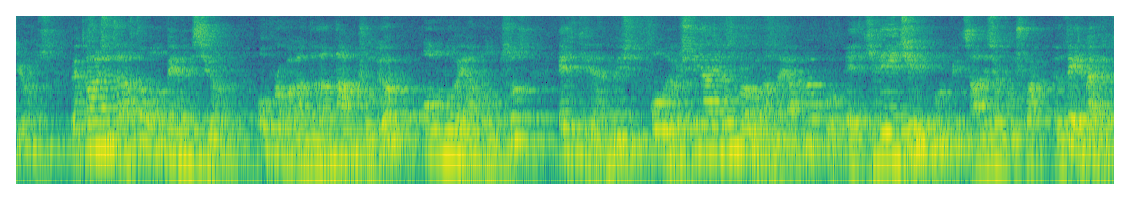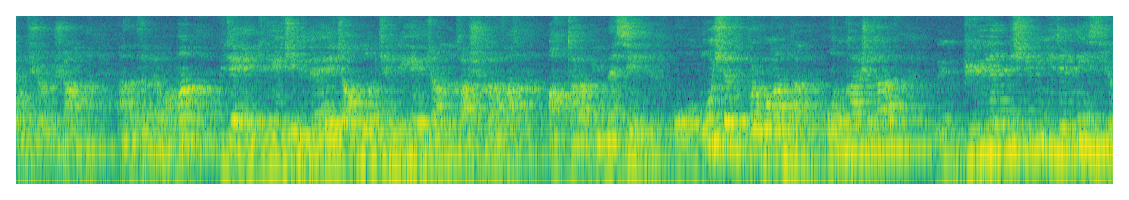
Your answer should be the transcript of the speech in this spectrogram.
diyoruz. Ve karşı tarafta onu benimsiyor. O propagandadan ne yapmış oluyor? Olumlu veya olumsuz etkilenmiş oluyor. İşte yaygın propaganda yapmak bu. Etkileyici, bu sadece konuşmak değil, ben de konuşuyorum şu anda. Anlatabiliyor muyum? Ama bir de etkileyici, heyecanlı, kendi heyecanını karşı tarafa aktarabilmesi. O, o işte propaganda. Onu karşı taraf e, büyülenmiş gibi liderini izliyor.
